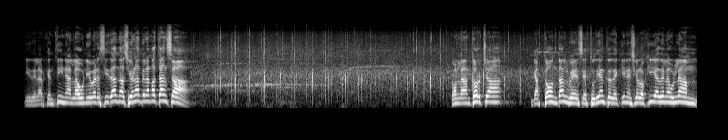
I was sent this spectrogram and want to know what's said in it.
y de la Argentina, la Universidad Nacional de La Matanza. Con la antorcha, Gastón Dalves, estudiante de Kinesiología de la ULAM,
